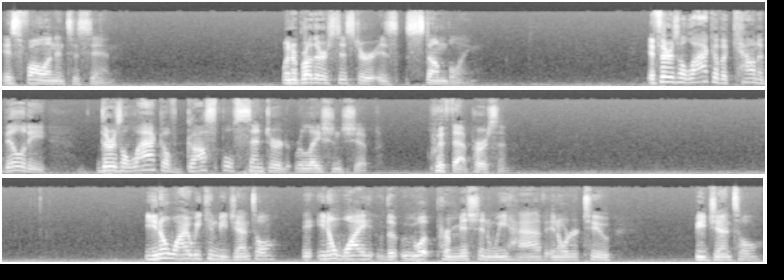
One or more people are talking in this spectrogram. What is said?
is fallen into sin, when a brother or sister is stumbling. If there's a lack of accountability, there is a lack of gospel centered relationship with that person. You know why we can be gentle? You know why the, what permission we have in order to be gentle?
